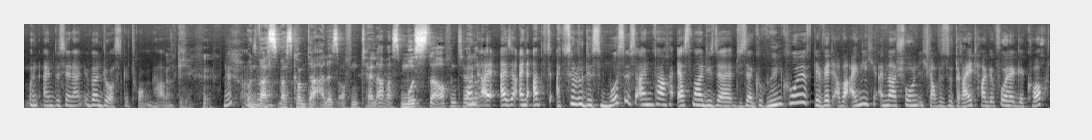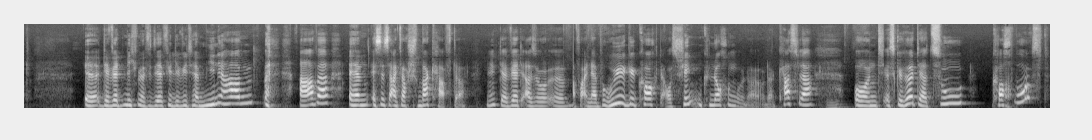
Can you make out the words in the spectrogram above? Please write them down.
und ein bisschen einen über den Durst getrunken haben. Okay. Ne? Und, und so. was, was kommt da alles auf den Teller? Was muss da auf den Teller? Und also ein absolutes Muss ist einfach erstmal dieser, dieser Grünkohl. Der wird aber eigentlich einmal schon, ich glaube, so drei Tage vorher gekocht. Äh, der wird nicht mehr sehr viele Vitamine haben, aber ähm, es ist einfach schmackhafter. Ne? Der wird also äh, auf einer Brühe gekocht aus Schinkenknochen oder, oder Kassler. Mhm. Und es gehört dazu Kochwurst.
